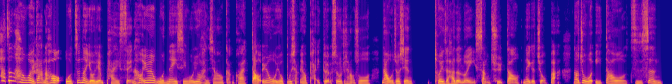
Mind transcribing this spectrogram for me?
他真的很伟大，然后我真的有点拍谁，然后因为我内心我又很想要赶快到，因为我又不想要排队，所以我就想说，那我就先推着他的轮椅上去到那个酒吧，然后就我一到哦，只剩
